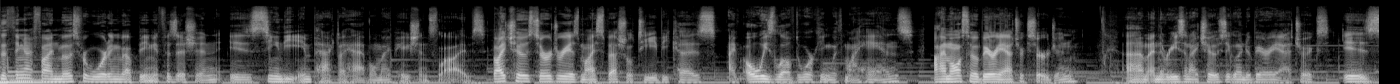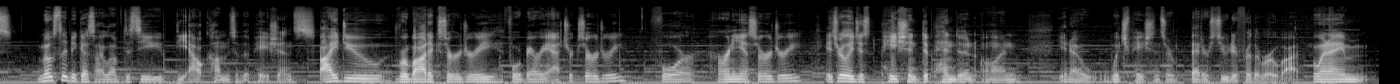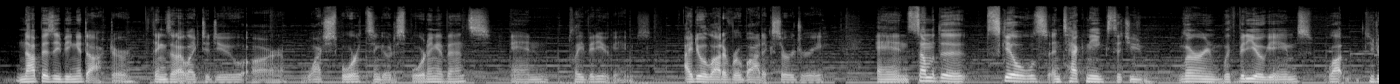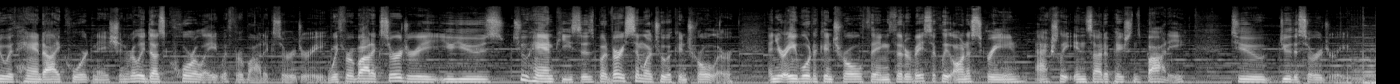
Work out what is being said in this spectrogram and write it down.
The thing I find most rewarding about being a physician is seeing the impact I have on my patients' lives. I chose surgery as my specialty because I've always loved working with my hands. I'm also a bariatric surgeon, um, and the reason I chose to go into bariatrics is mostly because I love to see the outcomes of the patients. I do robotic surgery for bariatric surgery, for hernia surgery. It's really just patient dependent on, you know, which patients are better suited for the robot. When I'm not busy being a doctor, things that I like to do are watch sports and go to sporting events and play video games. I do a lot of robotic surgery and some of the skills and techniques that you learn with video games, a lot to do with hand-eye coordination, really does correlate with robotic surgery. With robotic surgery, you use two hand pieces, but very similar to a controller, and you're able to control things that are basically on a screen, actually inside a patient's body, to do the surgery.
